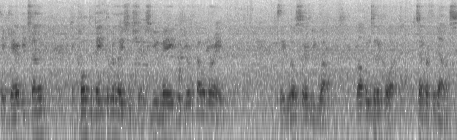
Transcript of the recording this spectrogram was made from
Take care of each other and cultivate the relationships you made with your fellow Marine, they will serve you well. Welcome to the Corps. Semper Fidelis.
